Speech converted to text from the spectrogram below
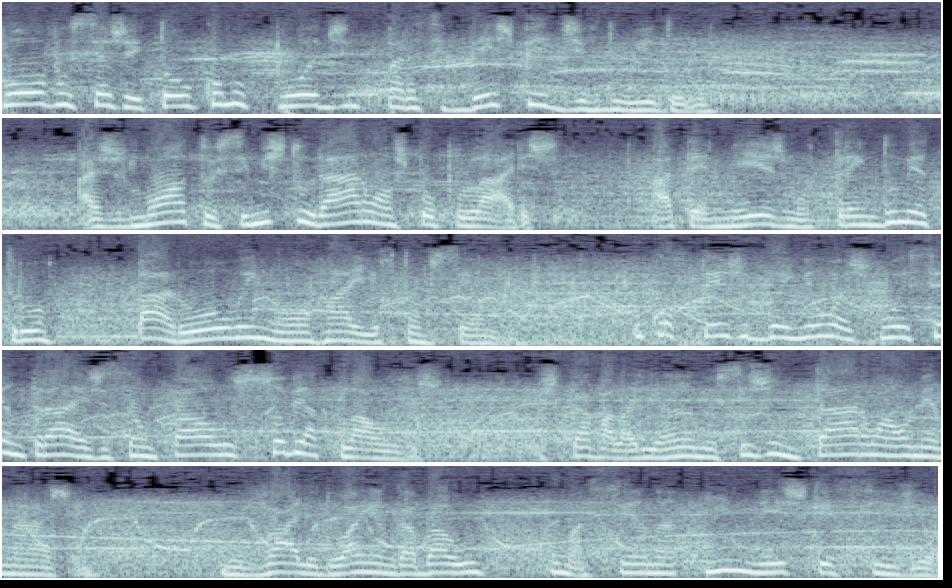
povo se ajeitou como pôde para se despedir do ídolo. As motos se misturaram aos populares. Até mesmo o trem do metrô parou em honra a Ayrton Senna. O cortejo ganhou as ruas centrais de São Paulo sob aplausos. Os cavalarianos se juntaram à homenagem. No Vale do Anhangabaú, uma cena inesquecível.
